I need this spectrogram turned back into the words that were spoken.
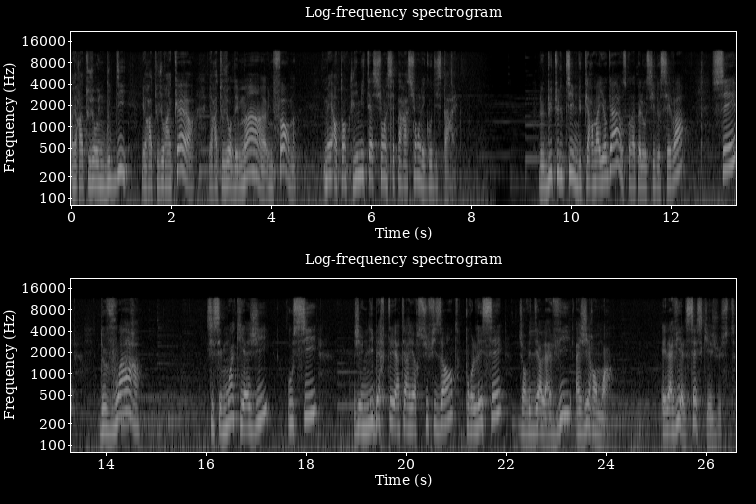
Il y aura toujours une bouddhi, il y aura toujours un cœur, il y aura toujours des mains, une forme. Mais en tant que limitation et séparation, l'ego disparaît. Le but ultime du karma yoga, ou ce qu'on appelle aussi le seva, c'est de voir si c'est moi qui agis ou si j'ai une liberté intérieure suffisante pour laisser, j'ai envie de dire, la vie agir en moi. Et la vie, elle sait ce qui est juste.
